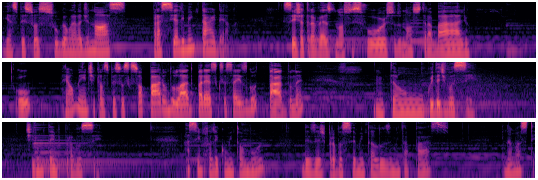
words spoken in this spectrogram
E as pessoas sugam ela de nós para se alimentar dela. Seja através do nosso esforço, do nosso trabalho, ou realmente aquelas pessoas que só param do lado parece que você sai esgotado, né? Então, cuida de você. Tira um tempo para você. Assim falei com muito amor. Desejo para você muita luz e muita paz. E namastê.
